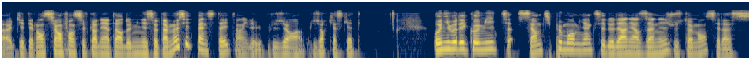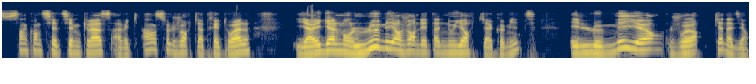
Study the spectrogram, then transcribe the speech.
euh, qui était l'ancien offensive coordinateur de Minnesota, mais aussi de Penn State. Hein, il a eu plusieurs, plusieurs casquettes. Au niveau des commits, c'est un petit peu moins bien que ces deux dernières années, justement. C'est la 57e classe avec un seul joueur 4 étoiles Il y a également le meilleur joueur de l'État de New York qui a commit et le meilleur joueur canadien,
